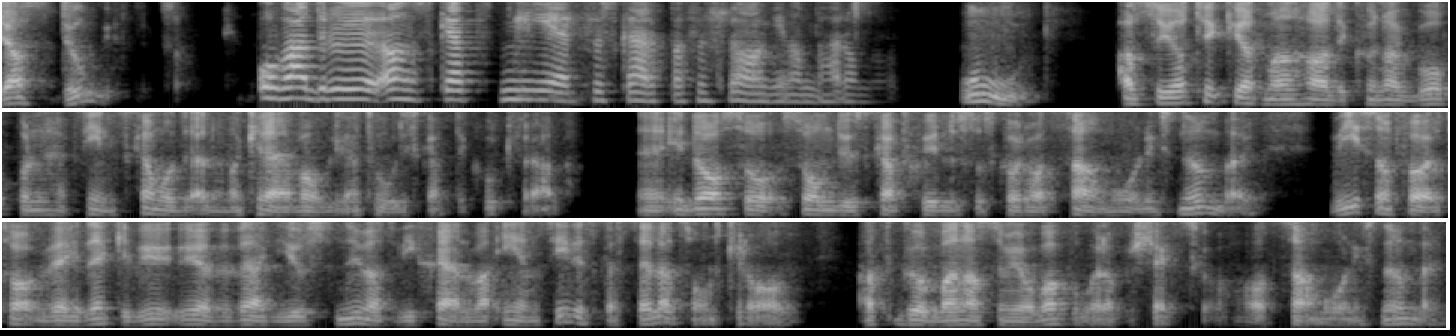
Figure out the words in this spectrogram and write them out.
Just do it! Liksom. Och vad hade du önskat mer för skarpa förslag inom det här området? Oh, alltså jag tycker att man hade kunnat gå på den här finska modellen och kräva obligatoriskt skattekort för alla. Eh, idag så, så om du är skattskyldig så ska du ha ett samordningsnummer. Vi som företag, Veidekke, vi överväger just nu att vi själva ensidigt ska ställa ett sådant krav att gubbarna som jobbar på våra projekt ska ha ett samordningsnummer. Men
